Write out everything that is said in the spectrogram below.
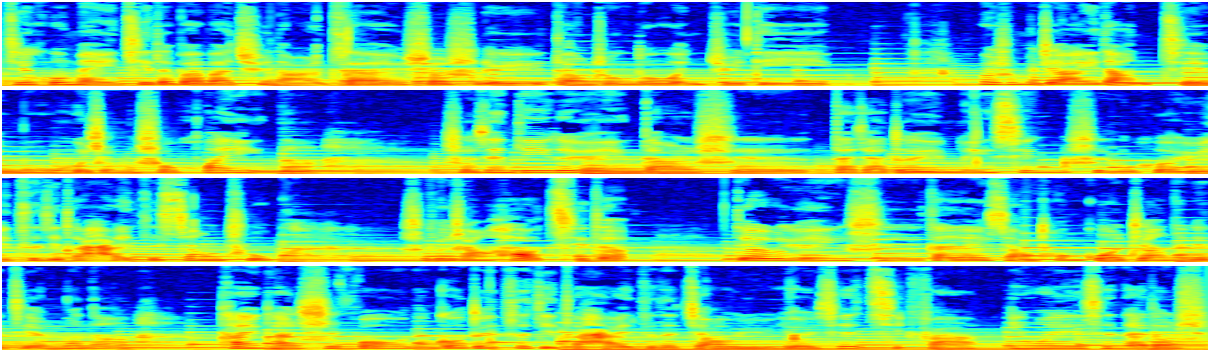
几乎每一期的《爸爸去哪儿》在收视率当中都稳居第一。为什么这样一档节目会这么受欢迎呢？首先，第一个原因当然是大家对明星是如何与自己的孩子相处是非常好奇的。第二个原因是，大家想通过这样的一个节目呢，看一看是否能够对自己的孩子的教育有一些启发。因为现在都是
